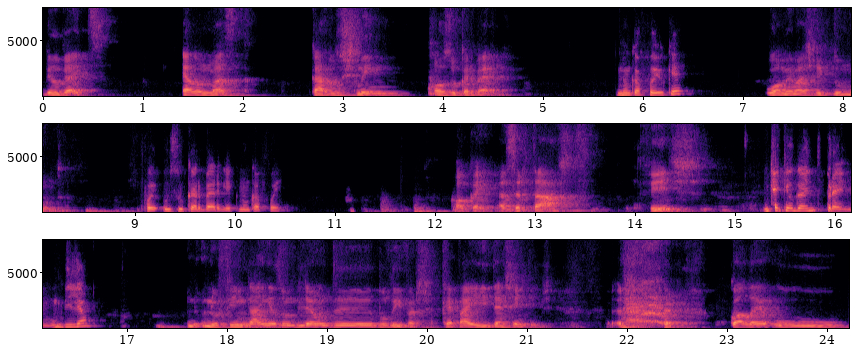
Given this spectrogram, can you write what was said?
Bill Gates, Elon Musk, Carlos Slim ou Zuckerberg? Nunca foi o quê? O homem mais rico do mundo. Foi o Zuckerberg que nunca foi. Ok, acertaste, fiz. O que é que eu ganho de prémio? Um bilhão? No, no fim ganhas um bilhão de bolívares, que é para aí 10 cêntimos. Qual é o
